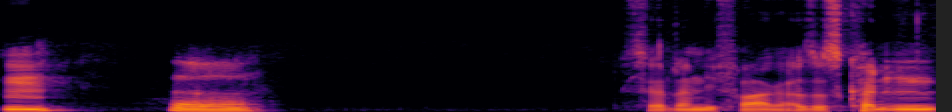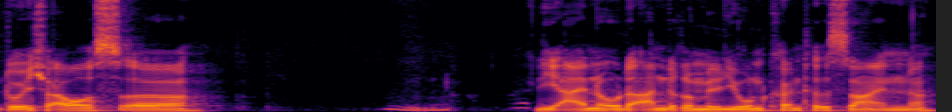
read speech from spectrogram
Mhm. Äh, ist ja dann die Frage. Also es könnten durchaus äh, die eine oder andere Million könnte es sein, ne?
